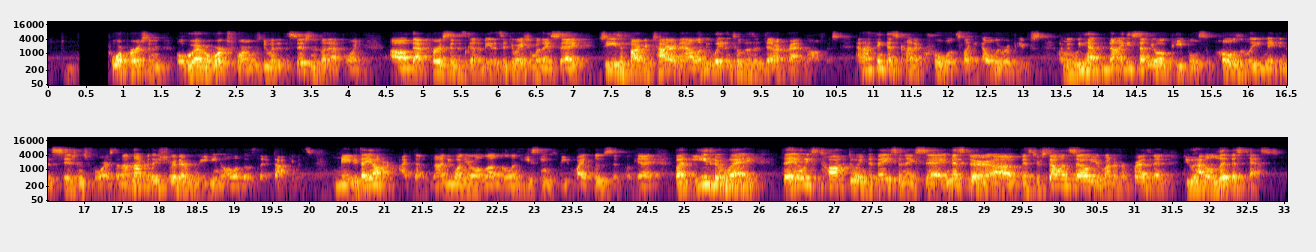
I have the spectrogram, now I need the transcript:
poor person or whoever works for him who's doing the decisions at that point, uh, that person is going to be in a situation where they say, geez, if I retire now, let me wait until there's a Democrat in office. And I think that's kind of cruel. It's like elder abuse. I mean, we have 97 year old people supposedly making decisions for us, and I'm not really sure they're reading all of those documents. Maybe they are. I've got a 91 year old uncle, and he seems to be quite lucid, okay? But either way, they always talk during debates and they say, Mr. Uh, Mr. So-and-so, you're running for president. Do you have a litmus test?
